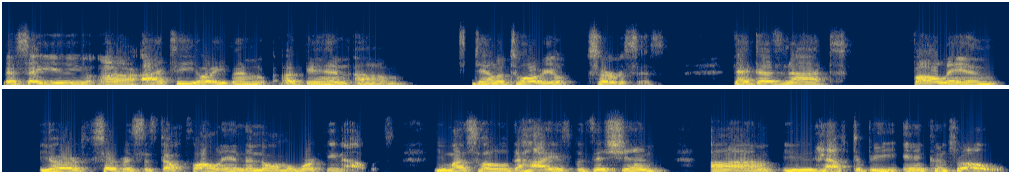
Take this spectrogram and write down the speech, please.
Let's say you are IT or even, again, um, janitorial services. That does not fall in, your services don't fall in the normal working hours. You must hold the highest position. Um, you have to be in control.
